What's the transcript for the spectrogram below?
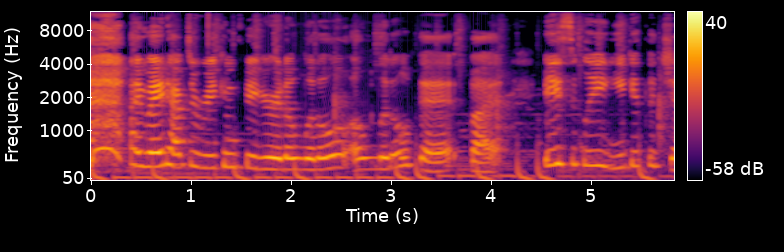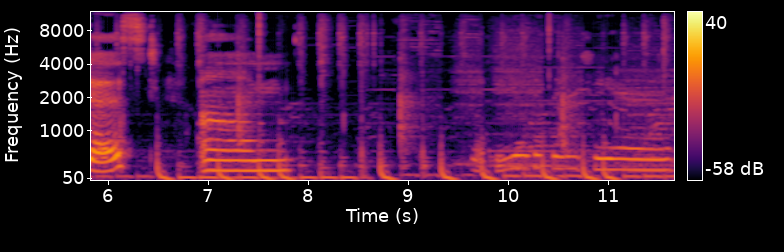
I might have to reconfigure it a little, a little bit, but basically you get the gist. Um, yoga thing here.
